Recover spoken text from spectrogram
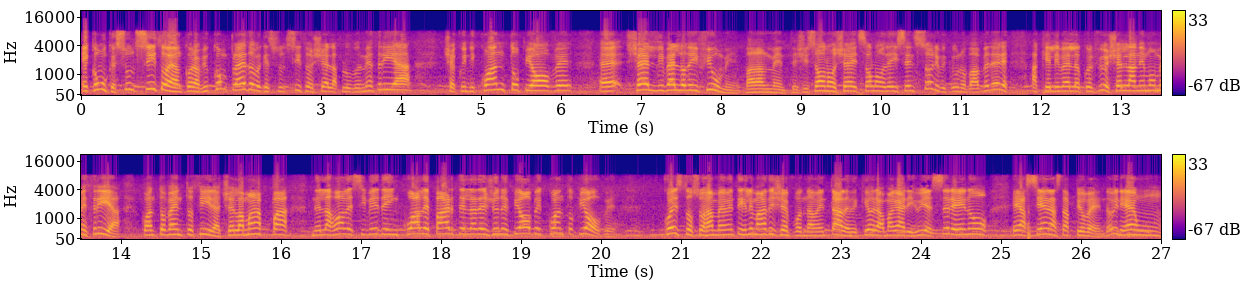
e comunque sul sito è ancora più completo perché sul sito c'è la pluviometria, cioè quindi quanto piove, eh, c'è il livello dei fiumi banalmente, ci sono, sono, dei sensori perché uno va a vedere a che livello è quel fiume, c'è l'anemometria, quanto vento tira, c'è la mappa nella quale si vede in quale parte della regione piove e quanto piove questo sui cambiamenti climatici è fondamentale perché ora magari qui è sereno e a Siena sta piovendo, quindi è un,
